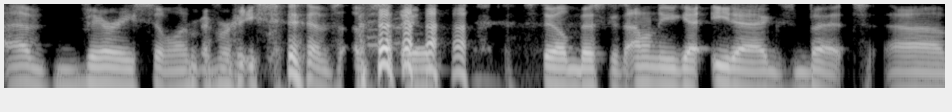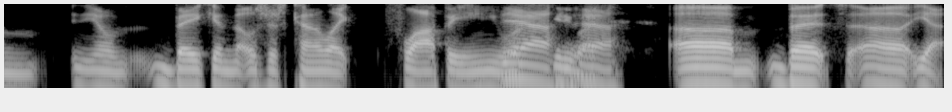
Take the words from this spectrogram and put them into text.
I have very similar memories of, of stale, stale biscuits. I don't need to get eat eggs, but um, you know bacon that was just kind of like floppy and you Yeah, anyway yeah. um but uh yeah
